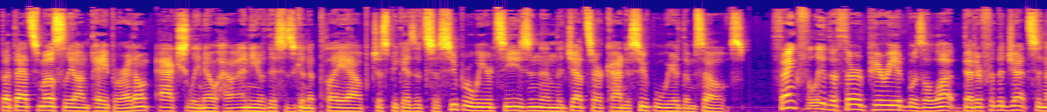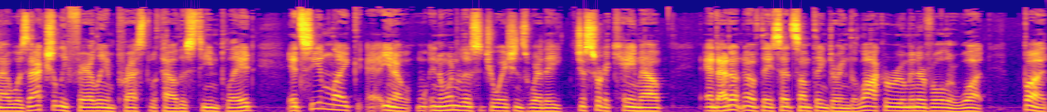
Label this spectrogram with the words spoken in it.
But that's mostly on paper. I don't actually know how any of this is going to play out just because it's a super weird season and the Jets are kind of super weird themselves. Thankfully, the third period was a lot better for the Jets, and I was actually fairly impressed with how this team played. It seemed like, eh, you know, in one of those situations where they just sort of came out, and I don't know if they said something during the locker room interval or what, but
